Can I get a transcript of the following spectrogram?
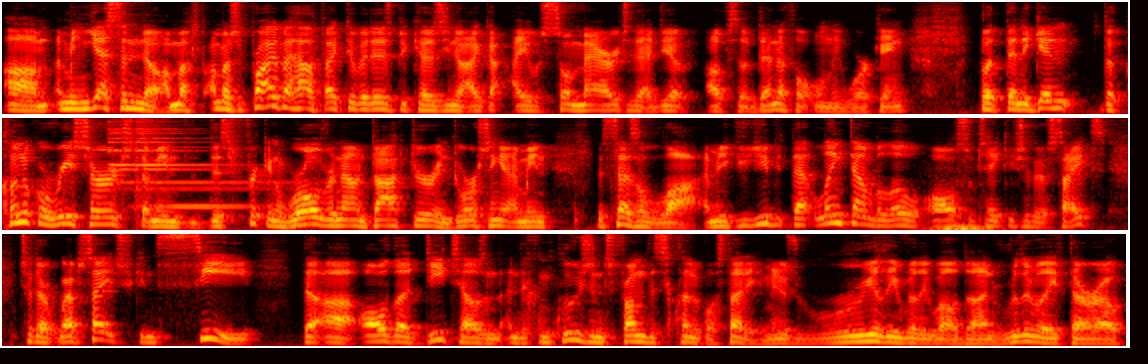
Um, I mean, yes and no. I'm a, I'm a surprised by how effective it is because you know I got I was so married to the idea of sildenafil only working, but then again, the clinical research. I mean, this freaking world-renowned doctor endorsing it. I mean, it says a lot. I mean, you that link down below will also take you to their sites, to their websites. You can see the uh, all the details and, and, the conclusions from this clinical study. I mean, it was really, really well done, really, really thorough,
